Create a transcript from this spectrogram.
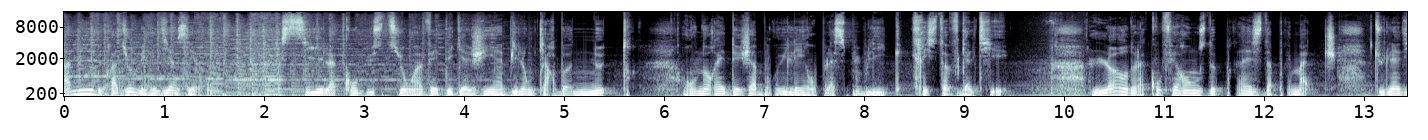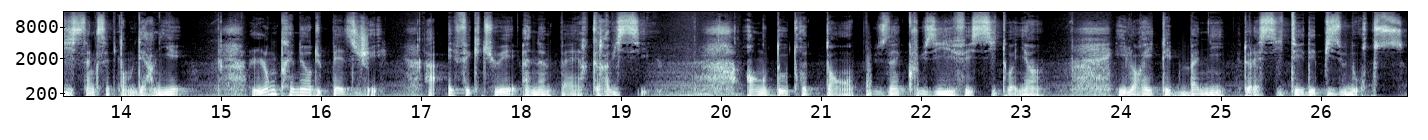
Amis de Radio Méridien Zéro, si la combustion avait dégagé un bilan carbone neutre, on aurait déjà brûlé en place publique Christophe Galtier. Lors de la conférence de presse d'après-match du lundi 5 septembre dernier, l'entraîneur du PSG a effectué un impair gravissime. En d'autres temps plus inclusifs et citoyens, il aurait été banni de la cité des bisounours.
